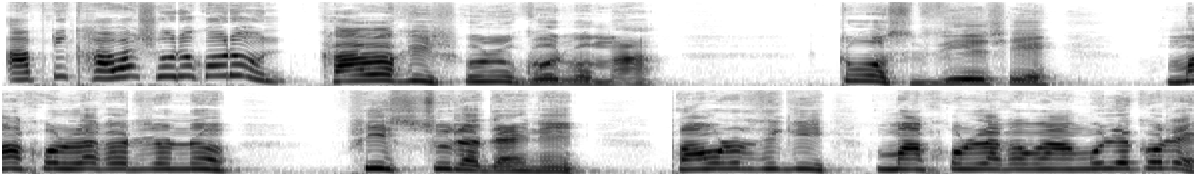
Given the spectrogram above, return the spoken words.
আপনি খাওয়া শুরু করুন। খাওয়া কি শুরু করব মা? টোস্ট দিয়েছে। মাখন লাগার জন্য ফিস চুলা দেয়নি। পাউডার থেকে মাখন লাগাবে আঙুলে করে।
